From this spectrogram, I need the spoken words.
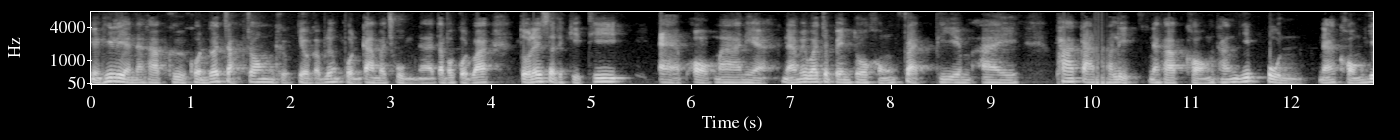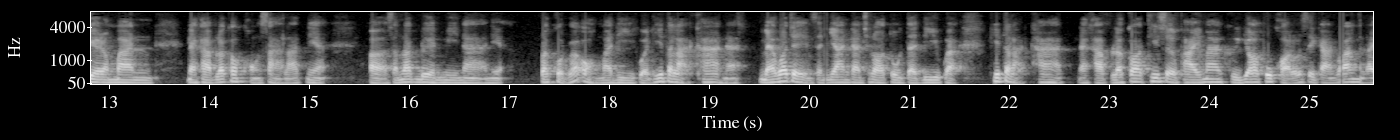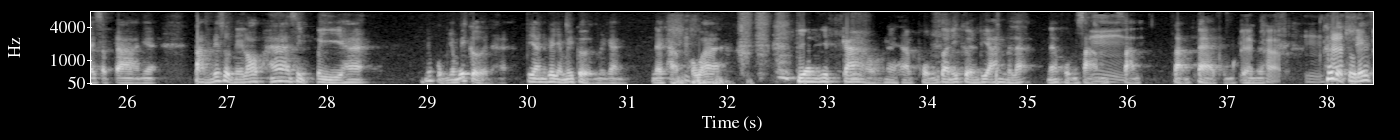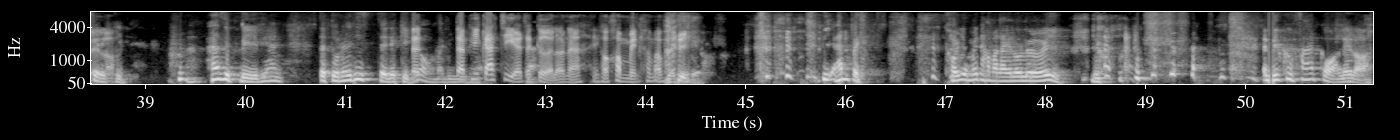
อย่างที่เรียนนะครับ คือคนก็จับจ้องเกี่ยวกับเรื่องผลการประชุมนะแต่ปรากฏว่าตัวเลขเศรษฐกิจที่ แอบออกมาเนี่ยนะไม่ว่าจะเป็นตัวของ Flat PMI ภาคการผลิตนะครับของทั้งญี่ปุ่นนะของเยอรมันนะครับแล้วก็ของสหรัฐเนี่ยสำหรับเดือนมีนาเนี่ยปรากฏว่าออกมาดีกว่าที่ตลาดคาดนะแม้ว่าจะเห็นสัญญาณการชะลอตัวแต่ดีกว่าที่ตลาดคาดนะครับแล้วก็ที่เซอร์ไพรส์มากคือยอดผู้ขอรับสิทธิการว่างรายสัปดาห์เนี่ยต่ำที่สุดในรอบ 50 ปีฮะนี่ผมยังไม่เกิดฮะพี่อันก็ยังไม่เกิดเหมือนกัน นะครับ เพราะว่าพี่อันยี่สิบเก้านะครับ ผมตอนนี้เกินพี่อันไปแล้วนะผมสามสามสามแปดผมเกินแล้วถ้าแต่ตัวเลขเศรษฐกิจห้าสิบปีพี่อันแต่ตัวเลขที่เศรษฐกิจที่ออกมาดีแต่พี่กาจีอาจจะเกิดแล้วนะเขาคอมเมนต์เข้ามาพอดีพี่อันไปเขายังไม่ทำอะไรเราเลย อันนี้คือฟาดก่อนเลยเหรอ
